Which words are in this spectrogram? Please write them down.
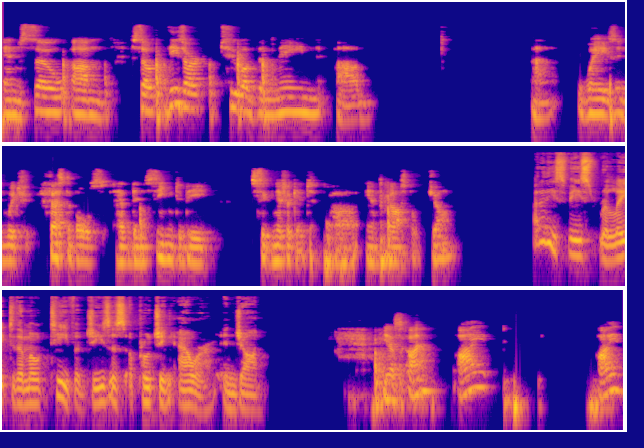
and so, um, so these are two of the main um, uh, ways in which festivals have been seen to be significant uh, in the Gospel of John. How do these feasts relate to the motif of Jesus' approaching hour in John? Yes, I, I, I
